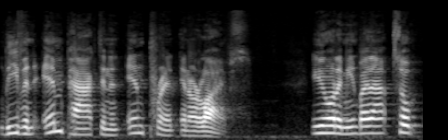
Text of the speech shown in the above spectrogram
leave an impact and an imprint in our lives. You know what I mean by that? So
